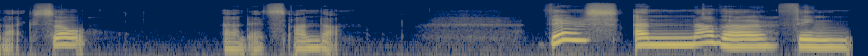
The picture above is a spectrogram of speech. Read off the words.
like so and it's undone. There's another thing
